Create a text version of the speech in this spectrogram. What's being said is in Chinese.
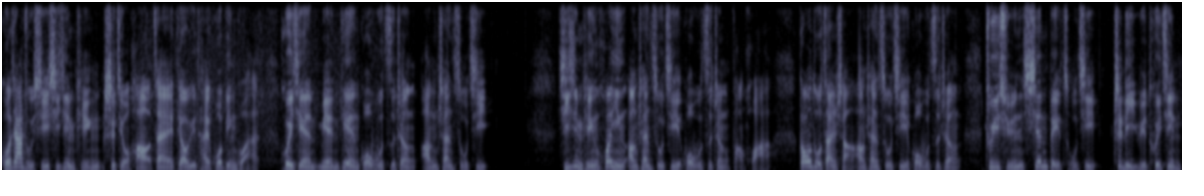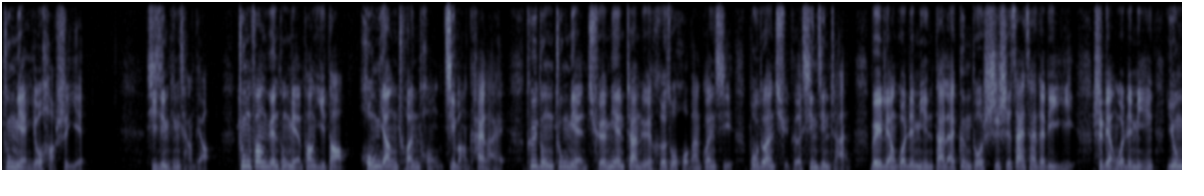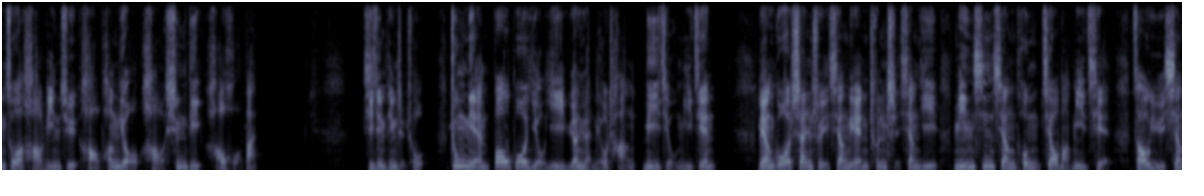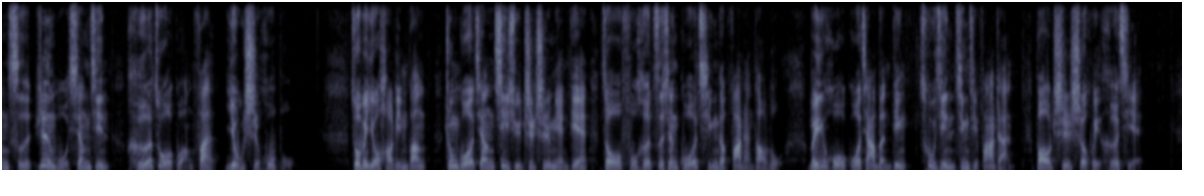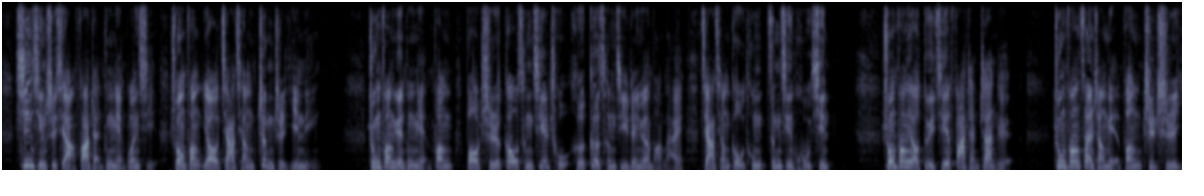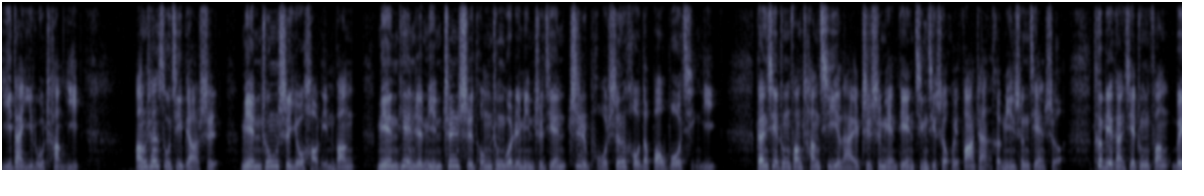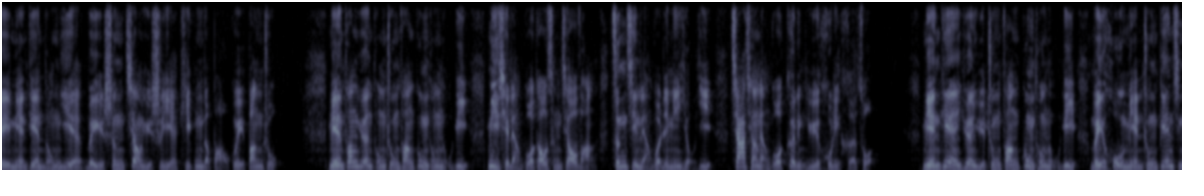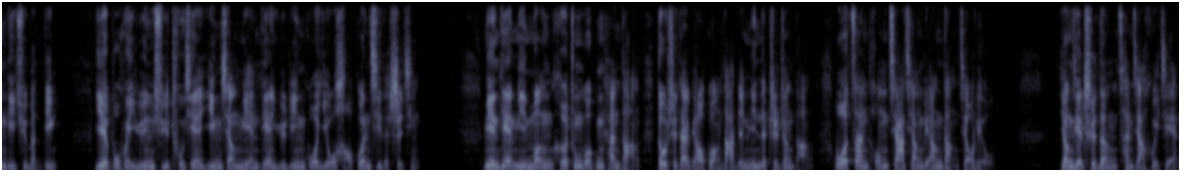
国家主席习近平十九号在钓鱼台国宾馆会见缅甸国务资政昂山素季。习近平欢迎昂山素季国务资政访华，高度赞赏昂山素季国务资政追寻先辈足迹，致力于推进中缅友好事业。习近平强调，中方愿同缅方一道。弘扬传统，继往开来，推动中缅全面战略合作伙伴关系不断取得新进展，为两国人民带来更多实实在在的利益，使两国人民永做好邻居、好朋友、好兄弟、好伙伴。习近平指出，中缅胞波友谊源远流长，历久弥坚，两国山水相连，唇齿相依，民心相通，交往密切，遭遇相似，任务相近，合作广泛，优势互补。作为友好邻邦，中国将继续支持缅甸走符合自身国情的发展道路，维护国家稳定，促进经济发展，保持社会和谐。新形势下发展中缅关系，双方要加强政治引领。中方愿同缅方保持高层接触和各层级人员往来，加强沟通，增进互信。双方要对接发展战略。中方赞赏缅方支持“一带一路”倡议。昂山素季表示，缅中是友好邻邦。缅甸人民真视同中国人民之间质朴深厚的胞波情谊，感谢中方长期以来支持缅甸经济社会发展和民生建设，特别感谢中方为缅甸农业、卫生、教育事业提供的宝贵帮助。缅方愿同中方共同努力，密切两国高层交往，增进两国人民友谊，加强两国各领域互利合作。缅甸愿与中方共同努力，维护缅中边境地区稳定。也不会允许出现影响缅甸与邻国友好关系的事情。缅甸民盟和中国共产党都是代表广大人民的执政党，我赞同加强两党交流。杨洁篪等参加会见。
